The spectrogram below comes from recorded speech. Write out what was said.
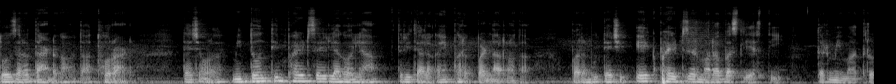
तो जरा दांडगा होता थोराड. त्याच्यामुळं मी दोन तीन फाईट जरी लगावल्या तरी त्याला काही फरक पडणार नव्हता. परंतु त्याची एक फाईट जर मला बसली असती तर मी मात्र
